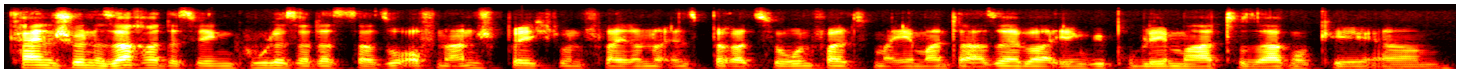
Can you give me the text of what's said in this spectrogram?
keine schöne Sache. Deswegen cool, dass er das da so offen anspricht und vielleicht auch eine Inspiration, falls mal jemand da selber irgendwie Probleme hat, zu sagen, okay, ähm,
